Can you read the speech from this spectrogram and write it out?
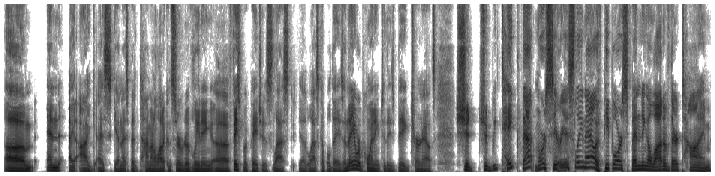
Um, and I, I, I, again, I spent time on a lot of conservative leaning uh, Facebook pages last yeah, last couple days, and they were pointing to these big turnouts. Should should we take that more seriously now? If people are spending a lot of their time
